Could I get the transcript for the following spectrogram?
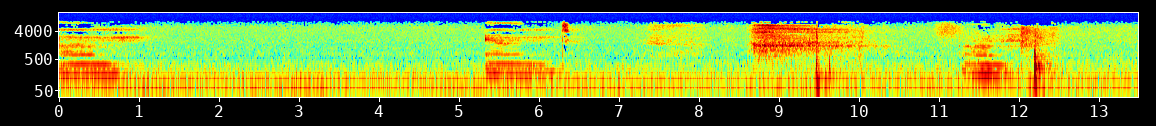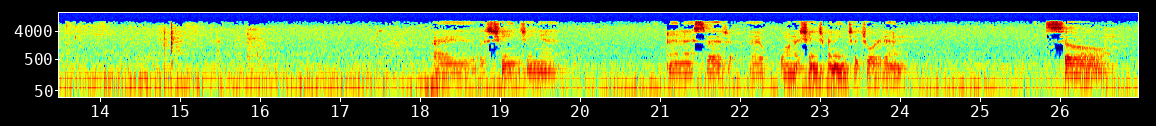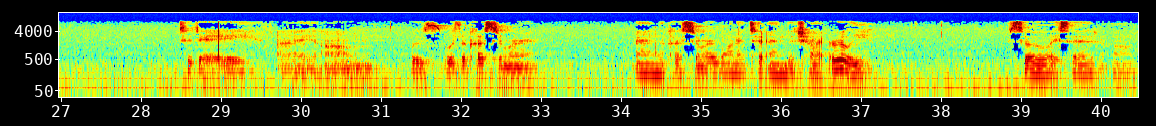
Um, and um, I was changing it, and I said I want to change my name to Jordan. So today I um, was with a customer, and the customer wanted to end the chat early. So I said, um,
